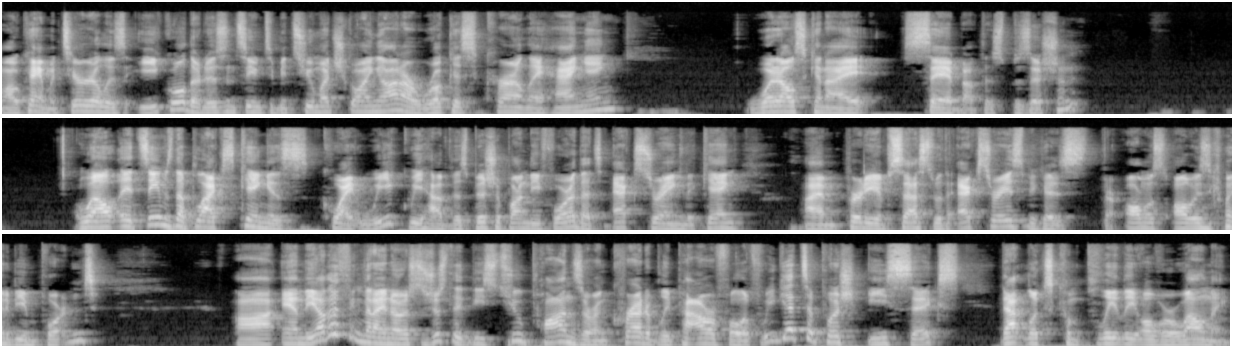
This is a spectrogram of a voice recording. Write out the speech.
okay, material is equal. There doesn't seem to be too much going on. Our rook is currently hanging. What else can I say about this position? Well, it seems that Black's king is quite weak. We have this bishop on d4 that's x-raying the king. I'm pretty obsessed with x-rays because they're almost always going to be important. Uh, and the other thing that I noticed is just that these two pawns are incredibly powerful. If we get to push e6, that looks completely overwhelming.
